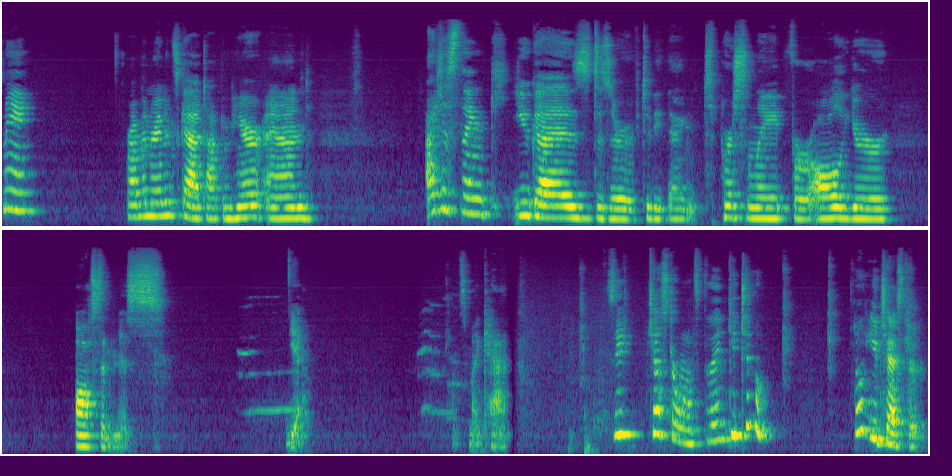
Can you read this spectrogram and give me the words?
me, Robin Raven Sky talking here, and I just think you guys deserve to be thanked personally for all your awesomeness. Yeah. That's my cat. See, Chester wants to thank you too. Don't you, Chester?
